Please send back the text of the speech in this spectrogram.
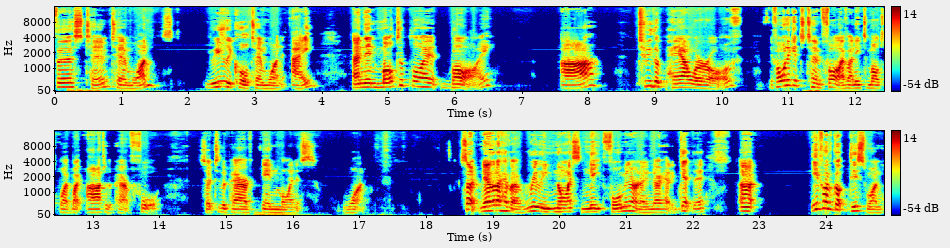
first term, term 1, You usually call term 1 a, and then multiply it by r to the power of, if I want to get to term 5, I need to multiply it by r to the power of 4. So to the power of n minus 1. So now that I have a really nice, neat formula and I know how to get there, uh, if I've got this one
